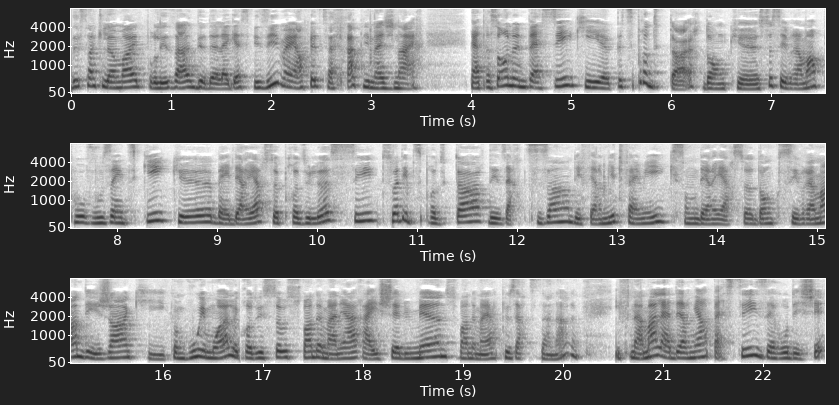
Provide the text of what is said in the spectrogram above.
200 kilomètres pour les algues de la Gaspésie, mais en fait, ça frappe l'imaginaire. Puis après ça, on a une passée qui est petit producteur. Donc, euh, ça, c'est vraiment pour vous indiquer que ben, derrière ce produit-là, c'est soit des petits producteurs, des artisans, des fermiers de famille qui sont derrière ça. Donc, c'est vraiment des gens qui, comme vous et moi, le produisent ça souvent de manière à échelle humaine, souvent de manière plus artisanale. Et finalement, la dernière pastille, zéro déchet,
